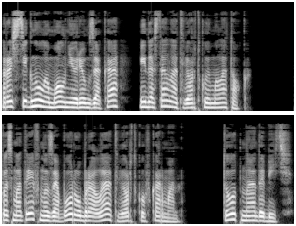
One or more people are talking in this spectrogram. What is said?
расстегнула молнию рюкзака и достала отвертку и молоток. Посмотрев на забор, убрала отвертку в карман. Тут надо бить.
